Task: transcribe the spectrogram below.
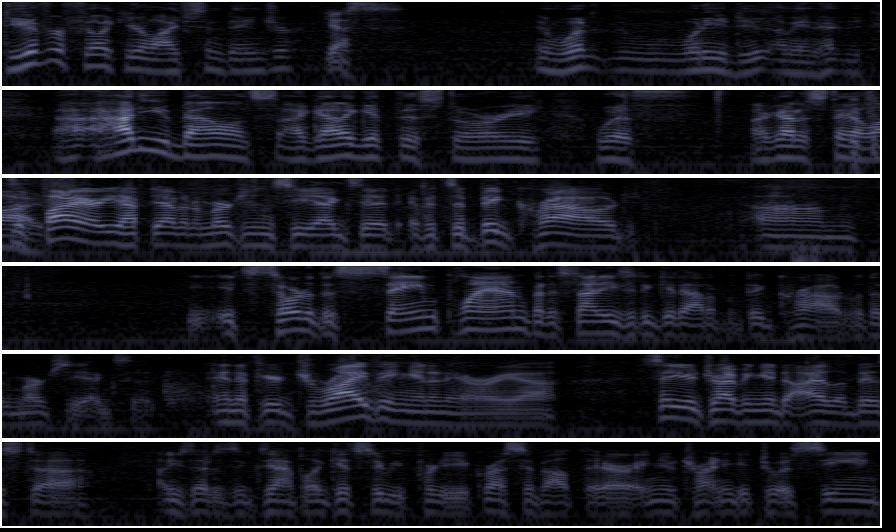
Do you ever feel like your life's in danger? Yes. And what what do you do? I mean, how do you balance? I got to get this story with I got to stay If alive. it's a fire, you have to have an emergency exit. If it's a big crowd, um, it's sort of the same plan, but it's not easy to get out of a big crowd with an emergency exit. And if you're driving in an area, say you're driving into Isla Vista, I'll use that as an example, it gets to be pretty aggressive out there and you're trying to get to a scene,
